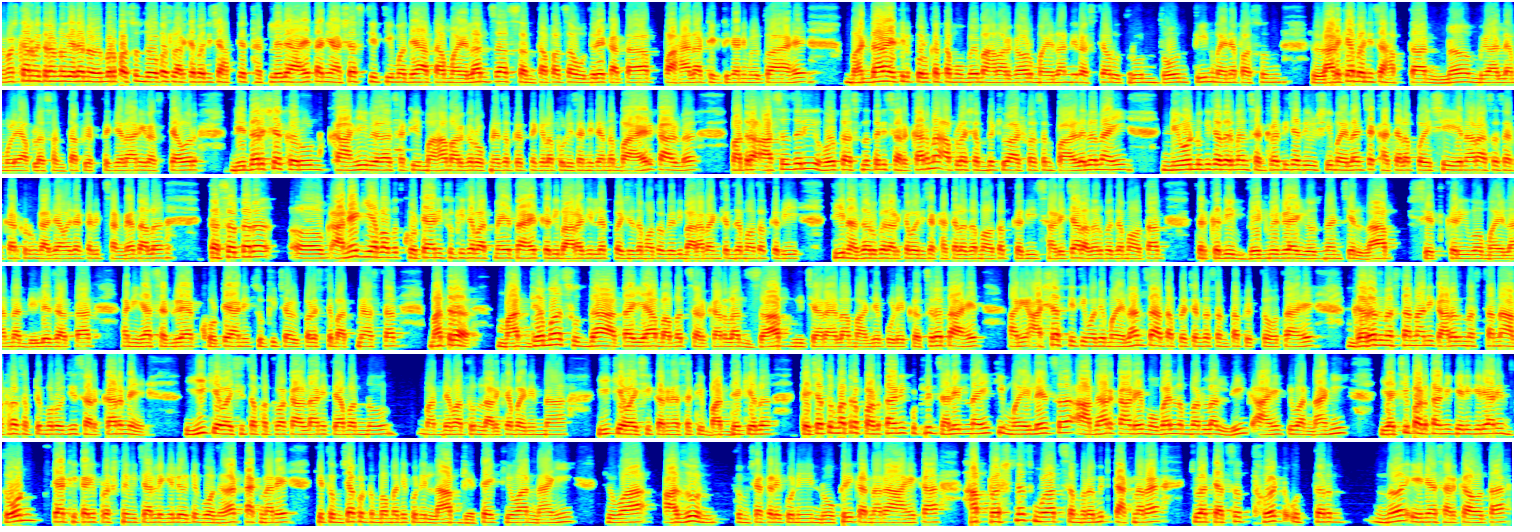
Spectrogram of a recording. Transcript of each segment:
नमस्कार मित्रांनो गेल्या नोव्हेंबरपासून जवळपास लाडक्या बहिणीचे हप्ते थकलेले आहेत आणि अशा स्थितीमध्ये आता महिलांचा संतापाचा उद्रेक आता पाहायला ठिकठिकाणी मिळतो आहे. भंडारा येथील कोलकाता मुंबई महामार्गावर महिलांनी रस्त्यावर उतरून दोन तीन महिन्यापासून लाडक्या बहिणीचा हप्ता न मिळाल्यामुळे आपला संताप व्यक्त केला आणि रस्त्यावर निदर्श करून काही वेळासाठी महामार्ग रोखण्याचा प्रयत्न केला. पोलिसांनी त्यांना बाहेर काढलं. मात्र असं जरी होत असलं तरी सरकारनं आपला शब्द किंवा आश्वासन पाळलेलं नाही. निवडणुकीच्या दरम्यान संक्रांतीच्या दिवशी महिलांच्या खात्याला पैसे येणार असं सरकारकडून गाजावाजा करीत सांगण्यात आलं. तसं तर अनेक याबाबत खोट्या आणि चुकीच्या बातम्या येत आहेत. कधी बारा जिल्ह्यात पैसे जमा होतात कधी बारा बँकेत जमा होतात कधी तीन हजार रुपये लाडक्या बहिणीच्या खात्याला जमा होतात कधी साडेचार हजार रुपये जमा होतात. तर कधी वेगवेगळ्या योजनांचे लाभ शेतकरी व महिलांना दिले जातात आणि ह्या सगळ्या खोट्या आणि चुकीच्या विपरस्त बातम्या असतात. मात्र माध्यम सुद्धा आता याबाबत सरकारला जाब विचारायला मागे पुढे कचरत आहेत आणि अशा स्थितीमध्ये महिलांचा आता प्रचंड संताप व्यक्त होत आहे. गरज नसताना आणि कारण नसताना अठरा सप्टेंबर रोजी सरकारने ई केवायसीचा फतवा काढला आणि त्यामधून माध्यमातून लाडक्या बहिणींना ई केवायसी करण्यासाठी बाध्य केलं. त्याच्यातून मात्र पडताळणी कुठलीच झालेली नाही की महिलेचं आधार कार्ड हे मोबाईल नंबरला लिंक आहे किंवा नाही याची पडताळणी केली गेली आणि दोन त्या ठिकाणी प्रश्न विचारले गेले होते. गोंधळात टाकणारे की तुमच्या कुटुंबामध्ये कोणी लाभ घेत किंवा नाही? किंवा अजून तुमच्याकडे कोणी नोकरी करणारा आहे का? हा प्रश्नच मुळात संभ्रमित टाकणारा किंवा त्याचं थट उत्तर न येण्यासारखा होता.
